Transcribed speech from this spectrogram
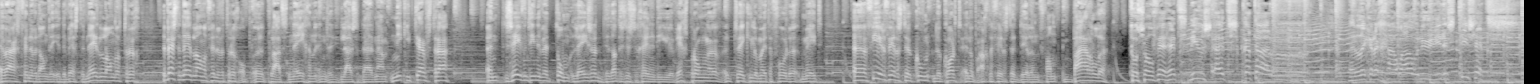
En waar vinden we dan de, de beste Nederlander terug? De beste Nederlander vinden we terug op eh, plaats 9... en die luistert naar de naam Nicky Terpstra. Een 17e werd Tom Lezer. Dat is dus degene die wegsprong eh, twee kilometer voor de meet. Eh 44e Koen de Kort en op 48e Dylan van Baarle. Tot zover het nieuws uit Qatar. Een lekkere gouden nu, hier is T-sets.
